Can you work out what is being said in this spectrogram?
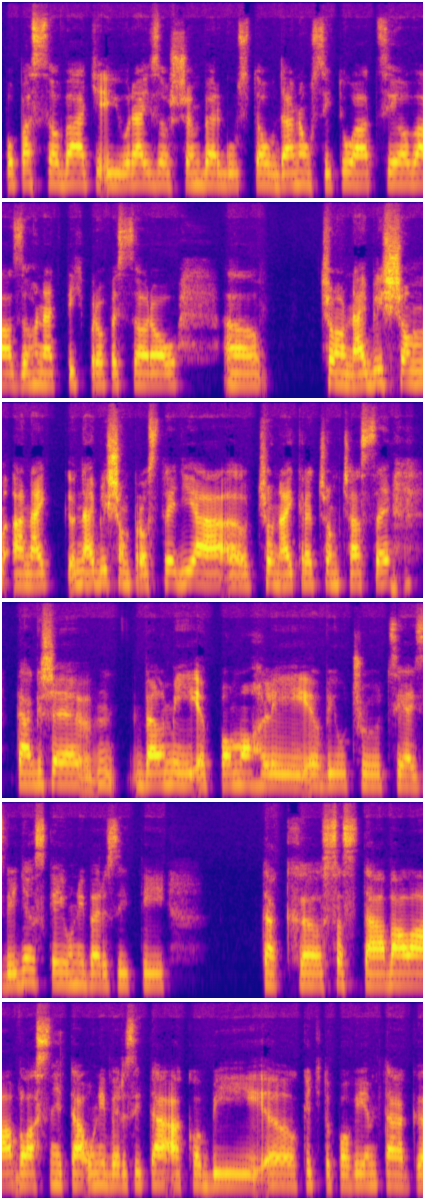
popasovať Juraj zo Schembergu s tou danou situáciou a zohnať tých profesorov čo najbližšom a naj, najbližšom prostredí a čo najkračšom čase. Mm-hmm. Takže veľmi pomohli vyučujúci aj z Viedenskej univerzity, tak e, sa stávala vlastne tá univerzita akoby, e, keď to poviem tak, e,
